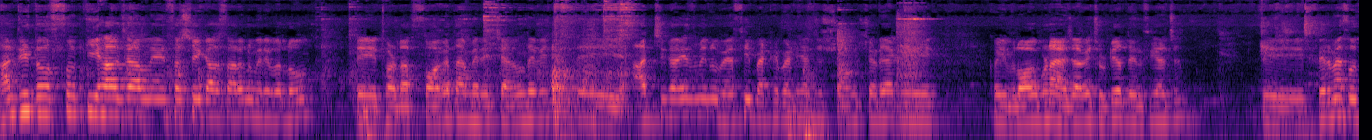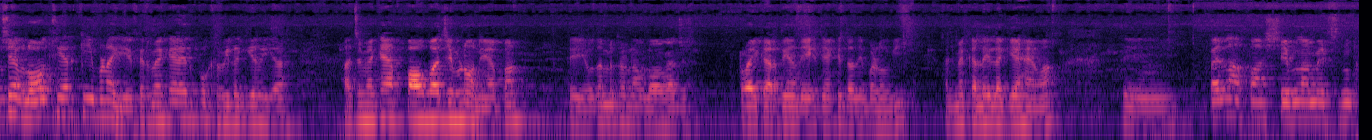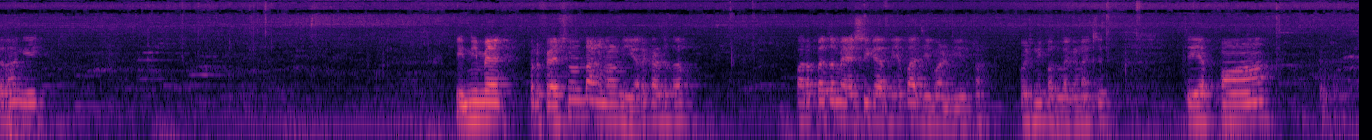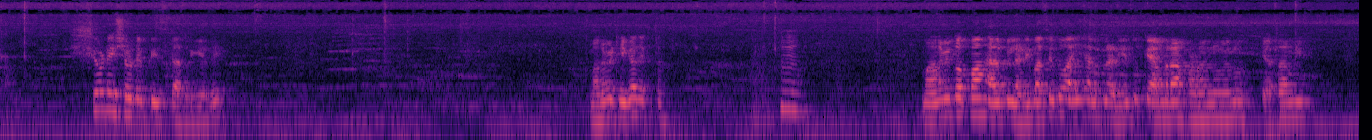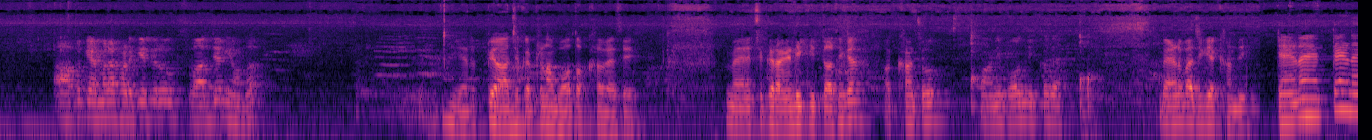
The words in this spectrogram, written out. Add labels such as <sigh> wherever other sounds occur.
ਹਾਂਜੀ ਦੋਸਤੋ, ਕੀ ਹਾਲ ਚਾਲ ਨੇ? ਸਤਿ ਸ਼੍ਰੀ ਅਕਾਲ ਸਾਰਿਆਂ ਨੂੰ ਮੇਰੇ ਵੱਲੋਂ ਤੇ ਤੁਹਾਡਾ ਸਵਾਗਤ ਹੈ ਮੇਰੇ ਚੈਨਲ ਦੇ ਵਿੱਚ। ਤੇ ਅੱਜ ਗਾਇਜ਼ ਮੈਨੂੰ ਵੈਸੇ ਹੀ ਬੈਠੇ ਬੈਠੇ ਅੱਜ ਸ਼ੌਂਕ ਚੜਿਆ ਕਿ ਕੋਈ ਵਲੌਗ ਬਣਾਇਆ ਜਾਵੇ, ਛੁੱਟੀ ਦਾ ਦਿਨ ਸੀ ਅੱਜ। ਤੇ ਫਿਰ ਮੈਂ ਸੋਚਿਆ ਵਲੌਗ ਯਾਰ ਕੀ ਬਣਾਈਏ? ਫਿਰ ਮੈਂ ਕਿਹਾ ਇਹ ਭੁੱਖ ਵੀ ਲੱਗੀ ਹੋਈ ਆ। ਅੱਜ ਮੈਂ ਕਿਹਾ, ਪਾਓ ਭਾਜੀ ਬਣਾਉਨੇ ਆ ਆਪਾਂ। ਤੇ ਉਹਦਾ ਮੈਂ ਤੁਹਾਡਾ ਵਲੌਗ ਅੱਜ ਟਰਾਈ ਕਰਦੇ ਆ ਦੇਖਦੇ ਆ ਕਿੱਦਾਂ ਦੀ ਬਣੂਗੀ। ਅੱਜ ਮੈਂ ਇਕੱਲੇ ਲੱਗਿਆ ਹੈ ਵਾਂ। ਤੇ ਪਹਿਲਾਂ ਆਪਾਂ ਸ਼ਿਮਲਾ ਮਿਰਚ ਨੂੰ ਕਰਾਂਗੇ। ਇੰਨੀ ਮੈਂ ਪ੍ਰੋਫੈਸ਼ਨਲ ਢੰਗ ਨਾਲ ਨਹੀਂ ਯਾਰ ਕੱਢਦਾ। ਪਰ ਆਪਾਂ ਤਾਂ ਮੈਸ਼ ਹੀ ਕਰਨੀ ਆ ਭਾਜੀ ਬਣਨੀ ਆ ਤਾਂ। ਕੁਝ ਨਹੀਂ ਪਤਾ ਲੱਗਣਾ ਚ ਤੇ ਆਪਾਂ ਛੋਟੇ ਛੋਟੇ ਪੀਸ ਕਰ ਲਈਏ ਇਹਦੇ। ਮਨ ਵੀ ਠੀਕ ਆ ਦੇਖਤਾ ਹੂੰ। ਮਨ ਵੀ ਤਾਂ ਆਪਾਂ ਹੈਲਪ ਲੈਣੀ। ਬਸ ਇਹ ਤੋਂ ਆਹੀ ਹੈਲਪ ਲੈਣੀ ਹੈ ਤੂੰ ਕੈਮਰਾ ਫੜਨ ਨੂੰ ਇਹਨੂੰ ਕਹਤਾ ਵੀ ਆਪ ਕੈਮਰਾ ਫੜ ਕੇ ਫਿਰ ਉਹ ਸਵਾਦ ਜਿਹਾ ਨਹੀਂ ਆਉਂਦਾ। ਯਾਰ ਪਿਆਜ਼ ਕੱਟਣਾ ਬਹੁਤ ਔਖਾ ਵੈਸੇ। ਮੈਂ ਇਹ ਚ ਗ੍ਰਾਈਂਡ ਹੀ ਕੀਤਾ ਸੀਗਾ ਅੱਖਾਂ ਚੋਂ ਪਾਣੀ ਬਹੁਤ ਨਿਕਲਦਾ ਬੈਣ ਵੱਜ ਗਈ ਅੱਖਾਂ ਦੀ। ਟੈਣਾ ਟੈਣਾ।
